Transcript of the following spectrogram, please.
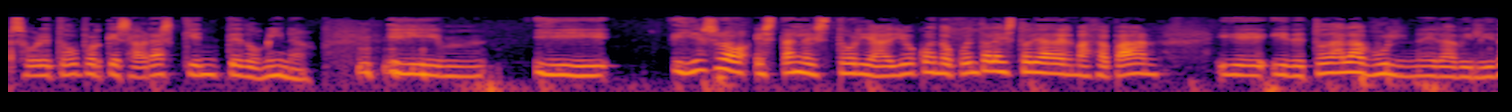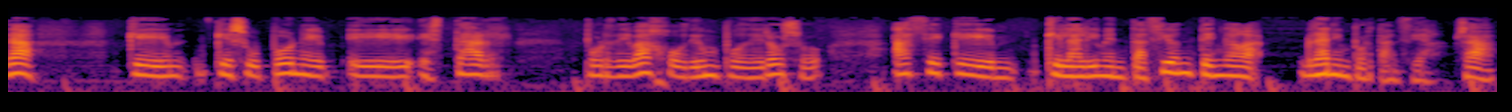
sobre todo porque sabrás quién te domina. Y, y, y, eso está en la historia. Yo cuando cuento la historia del mazapán y de, y de toda la vulnerabilidad que, que supone eh, estar por debajo de un poderoso, hace que, que la alimentación tenga gran importancia. O sea,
